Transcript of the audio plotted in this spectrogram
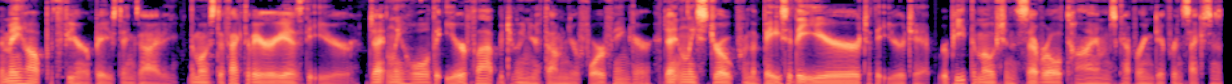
And it may help with fear-based anxiety. The most effective area is the ear. Gently hold the ear flap between your thumb and your forefinger. Gently stroke from the base of the ear to the ear tip. Repeat the motion several times, covering different sections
